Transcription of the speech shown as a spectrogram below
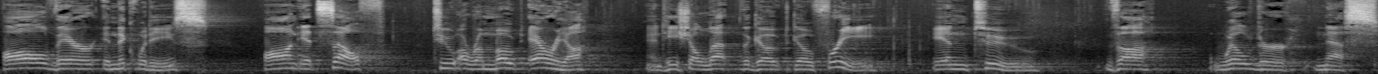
all their iniquities on itself to a remote area, and he shall let the goat go free into the wilderness.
